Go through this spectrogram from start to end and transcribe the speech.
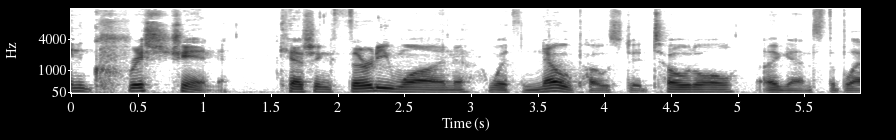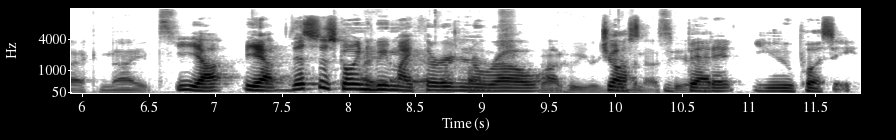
In Christian catching 31 with no posted total against the Black Knights. Yeah, yeah. This is going to be I- I my a third in a row. who you're Just bet it, you pussy.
